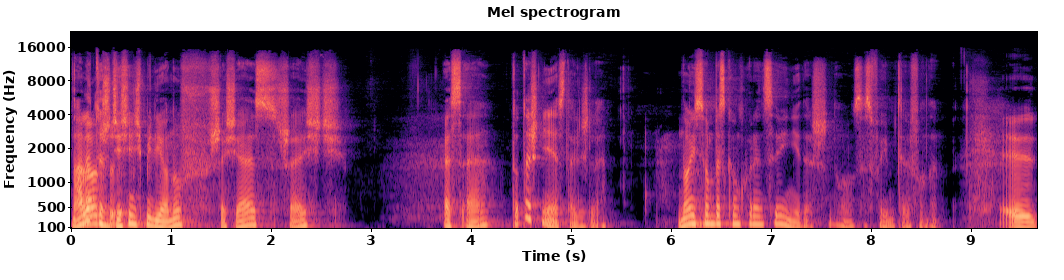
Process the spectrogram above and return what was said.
No ale no, też 10 milionów 6S, 6 SE to też nie jest tak źle. No i są bezkonkurencyjni też no, ze swoim telefonem. Y,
